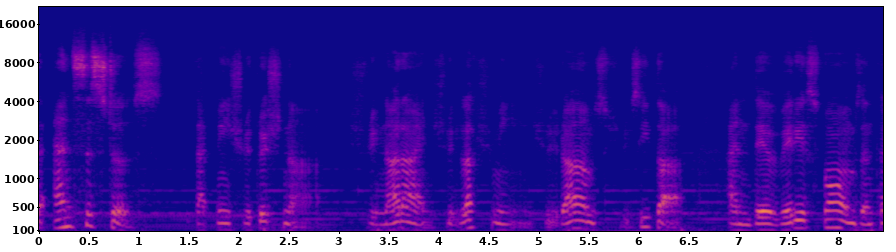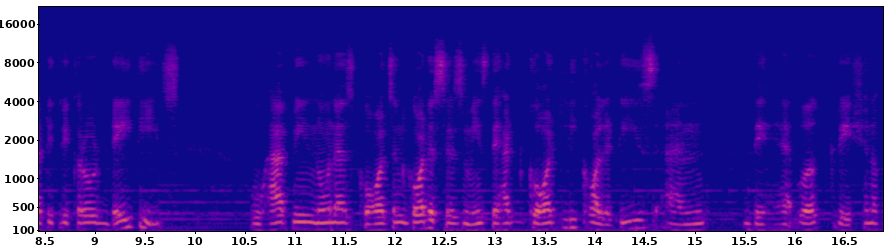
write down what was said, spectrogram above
the ancestors that means Sri Krishna, Sri Narayan, Sri Lakshmi, Sri Ram, Sri Sita, and their various forms and 33 crore deities who have been known as gods and goddesses means they had godly qualities and they were creation of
